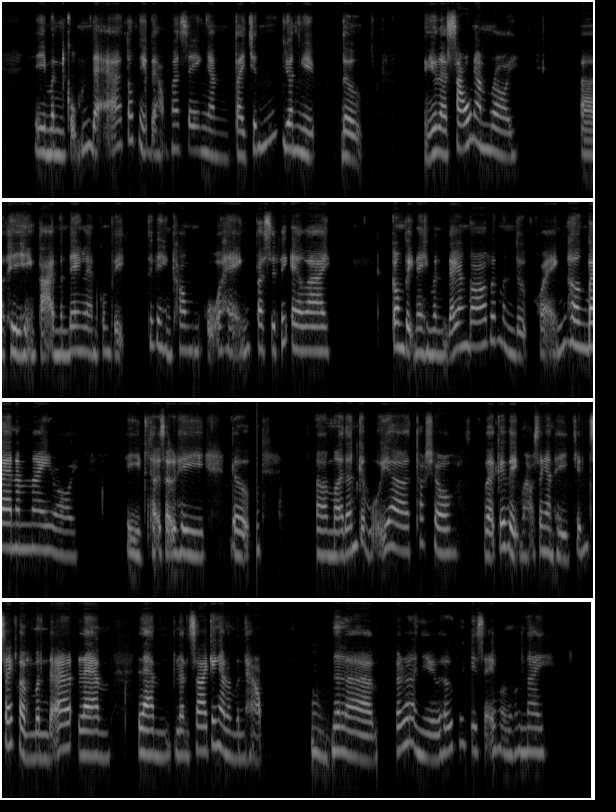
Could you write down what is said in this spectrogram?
Thì mình cũng đã tốt nghiệp đại học Hoa Sen ngành tài chính doanh nghiệp được như là 6 năm rồi. À, thì hiện tại mình đang làm công việc tiếp viên hàng không của hãng Pacific Airlines công việc này thì mình đã gắn bó với mình được khoảng hơn 3 năm nay rồi. Thì thật sự thì được uh, mời đến cái buổi uh, talk show về cái việc mà học sai ngành thì chính xác là mình đã làm làm làm sai cái ngành mà mình học. Ừ. nên là có rất là nhiều thứ muốn chia sẻ mọi người hôm nay.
